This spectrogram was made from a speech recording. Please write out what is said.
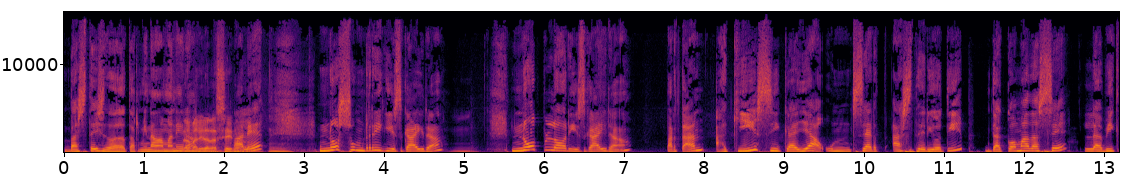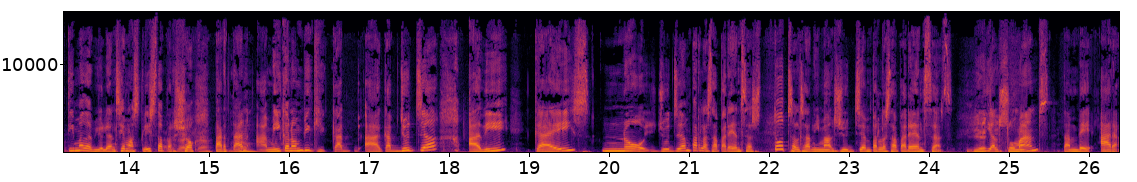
vesteix de determinada manera... De manera de ser, no? Vale? No somriguis gaire, no ploris gaire, per tant, aquí sí que hi ha un cert estereotip de com ha de ser la víctima de violència masclista. Per això, per tant, a mi que no em vingui cap, a cap jutge a dir que ells no jutgen per les aparences. Tots els animals jutgem per les aparences. Yeah. I els humans també. Ara,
